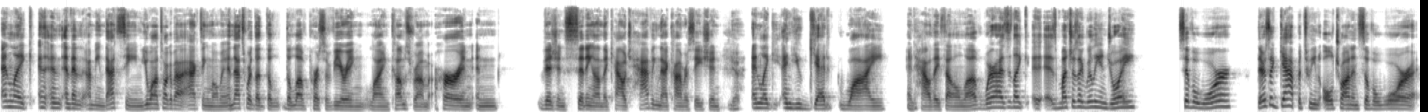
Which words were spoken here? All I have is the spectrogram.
and like and, and and then I mean that scene. You want to talk about acting moment, and that's where the the, the love persevering line comes from. Her and and Vision sitting on the couch having that conversation, Yep. and like and you get why and how they fell in love. Whereas like as much as I really enjoy Civil War, there's a gap between Ultron and Civil War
